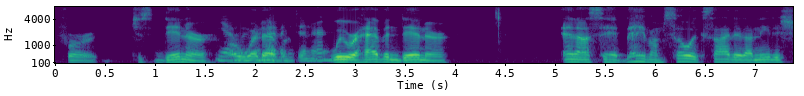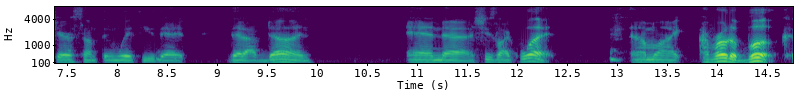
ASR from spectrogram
for just dinner yeah, or we whatever. Dinner. We were having dinner, and I said, "Babe, I'm so excited. I need to share something with you that that I've done." And uh, she's like, "What?" And I'm like, "I wrote a book."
